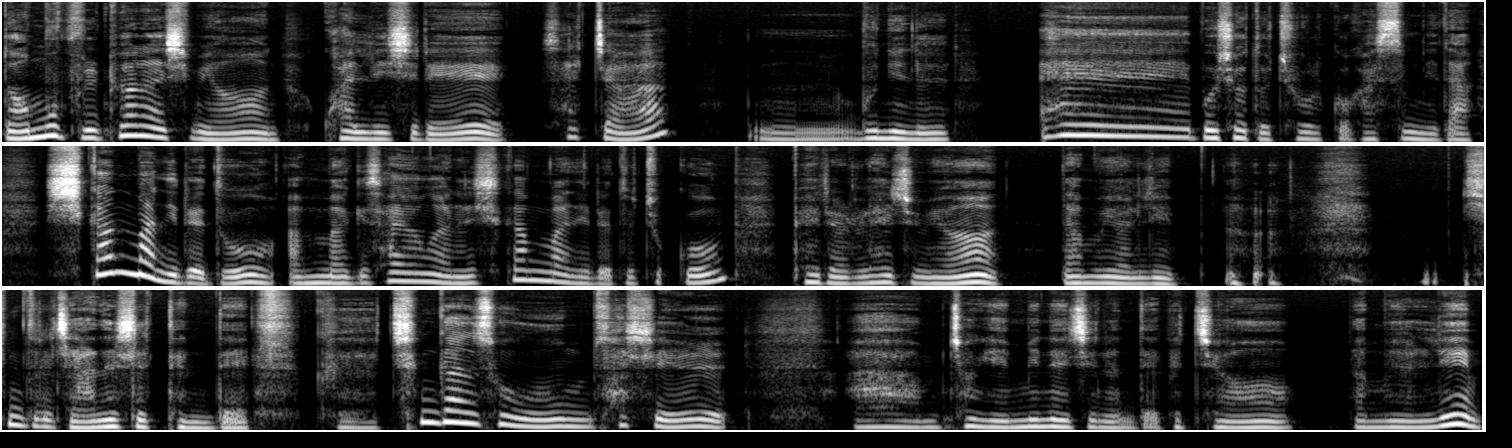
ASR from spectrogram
너무 불편하시면 관리실에 살짝, 음, 문의를 해 보셔도 좋을 것 같습니다. 시간만이라도, 안마기 사용하는 시간만이라도 조금 배려를 해주면, 나무열님, 힘들지 않으실 텐데, 그 층간 소음 사실, 아, 엄청 예민해지는데, 그쵸? 나무열님,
